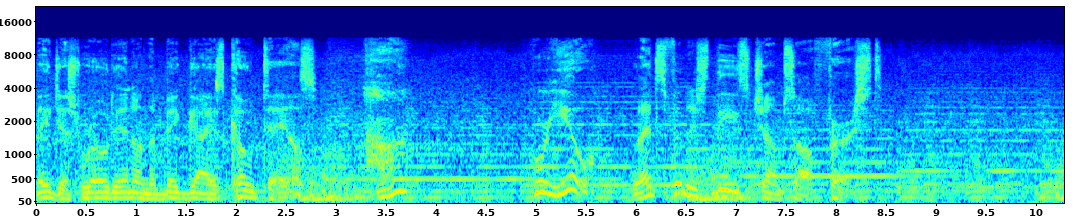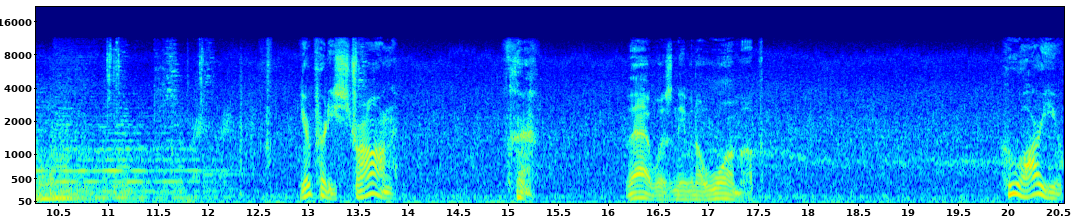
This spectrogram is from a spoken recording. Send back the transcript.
They just rode in on the big guy's coattails. Huh? Who are you? Let's finish these chumps off first. You're pretty strong. That wasn't even a warm-up. Who are you?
